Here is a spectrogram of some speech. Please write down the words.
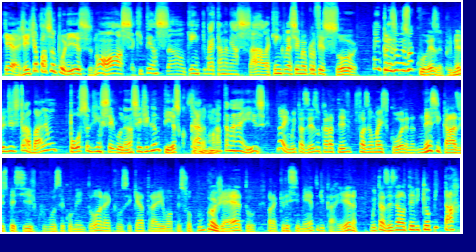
Que a gente já passou por isso. Nossa, que tensão. Quem que vai estar na minha sala? Quem que vai ser meu professor? A empresa é a mesma coisa. Primeiro dia de trabalho é um poço de insegurança gigantesco. Cara, mata na raiz. Não, e muitas vezes o cara teve que fazer uma escolha. Né? Nesse caso específico que você comentou, né? Que você quer atrair uma pessoa para um projeto, para crescimento de carreira, muitas vezes ela teve que optar.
